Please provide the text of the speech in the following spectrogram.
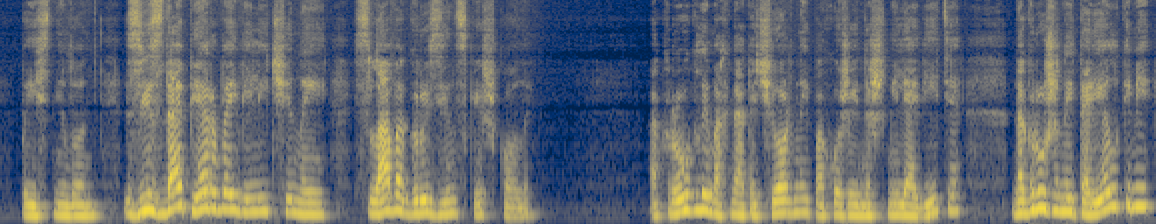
— пояснил он, — «звезда первой величины, слава грузинской школы». Округлый, мохнато-черный, похожий на шмеля Витя, нагруженный тарелками,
